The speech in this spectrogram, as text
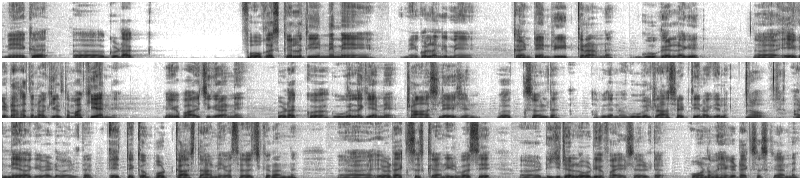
මේක අ, ගොඩක් ෆෝකස් කරලා තියෙන්නේ මේ මේකොල්ලන්ගේ මේ කන්ටෙන් රීඩ් කරන්න Googleලගේ ඒකට හදනව කියල් තම කියන්නේ. මේක පාවිච්චි කරන්නේ ගොඩක් Google කියන්නේ ට්‍රන්ස්ලේෂන් වර්ක්සල්ට අපි දන්න Google ට්‍රන්ස්ලට් තියෙන කියලා. අන්නේ වගේ වැඩවලට ඒත් එක පොඩ්කාස්ට හන්න ඒව සර්ච් කරන්න. ඒවට ක්සස් කරන්න. ඉට පස්සේ ඩිජිටල් ෝඩියෝ ෆයිල්සල්ට ඕන මෙහකට ක්සස් කරන්න.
